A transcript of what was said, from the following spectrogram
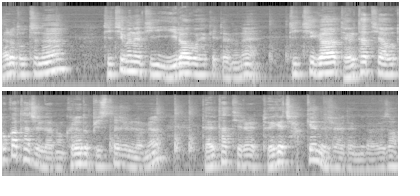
에러 도트는 dt분의 d2라고 했기 때문에 dt가 델타 t하고 똑같아지려면 그래도 비슷해지려면 델타 t를 되게 작게 넣으셔야 됩니다. 그래서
